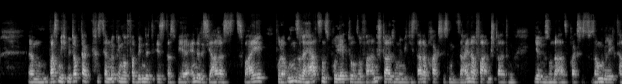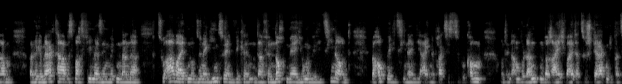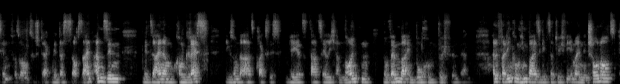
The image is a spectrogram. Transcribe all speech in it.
Ähm, was mich mit Dr. Christian Möcklinghoff verbindet, ist, dass wir Ende des Jahres zwei oder unsere Herzensprojekte, unsere Veranstaltung, nämlich die Startup-Praxis mit seiner Veranstaltung, ihre gesunde Arztpraxis zusammengelegt haben, weil wir gemerkt haben, es macht viel mehr Sinn, miteinander zu arbeiten und Synergien zu entwickeln und dafür noch mehr junge Mediziner und überhaupt Mediziner in die eigene Praxis zu bekommen und den ambulanten Bereich weiter zu stärken, die Patientenversorgung zu stärken. Denn das ist auch sein Ansinnen mit seinem Kongress, die gesunde Arztpraxis, die wir jetzt tatsächlich am 9. November in Bochum durchführen werden. Alle Verlinkungen, Hinweise gibt es natürlich wie immer in den Show Notes.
